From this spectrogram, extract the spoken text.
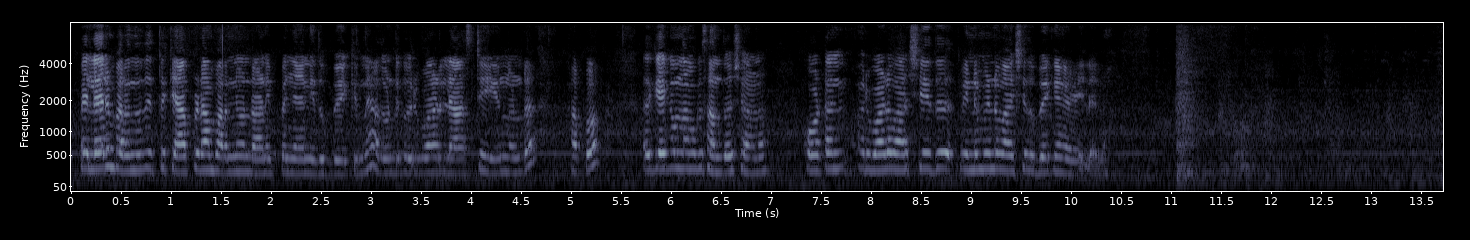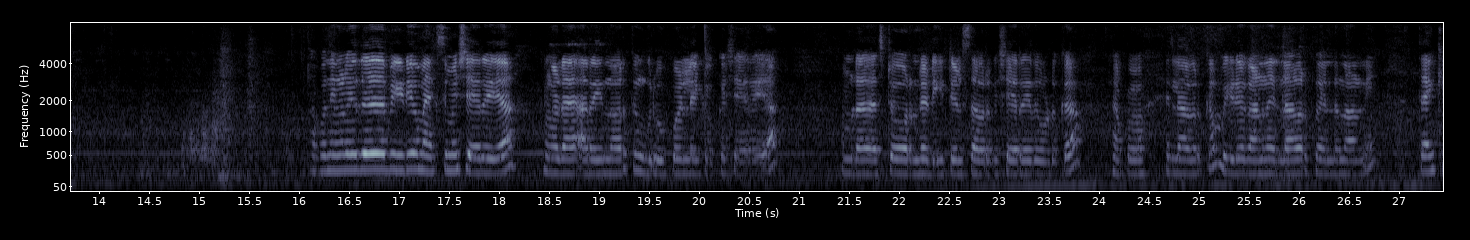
അപ്പോൾ എല്ലാവരും പറയുന്നത് ഇത്ര ക്യാപ്പ് ഇടാൻ പറഞ്ഞുകൊണ്ടാണ് ഇപ്പം ഞാൻ ഇത് ഉപയോഗിക്കുന്നത്. അതുകൊണ്ട് ഇത് ഒരുപാട് ലാസ്റ്റ് ചെയ്യുന്നുണ്ട്. അപ്പോൾ അത് കേൾക്കുമ്പോൾ നമുക്ക് സന്തോഷമാണ്. കോട്ടൺ ഒരുപാട് വാഷ് ചെയ്ത് വീണ്ടും വീണ്ടും വാഷ് ചെയ്ത് ഉപയോഗിക്കാൻ കഴിയില്ലല്ലോ. അപ്പോൾ നിങ്ങളിത് വീഡിയോ മാക്സിമം ഷെയർ ചെയ്യുക. നിങ്ങളുടെ അറിയുന്നവർക്കും ഗ്രൂപ്പുകളിലേക്കൊക്കെ ഷെയർ ചെയ്യുക. നമ്മുടെ സ്റ്റോറിന്റെ ഡീറ്റെയിൽസ് അവർക്ക് ഷെയർ ചെയ്ത് കൊടുക്കുക. അപ്പോൾ എല്ലാവർക്കും വീഡിയോ കാണുന്ന എല്ലാവർക്കും എന്റെ നന്ദി. താങ്ക്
